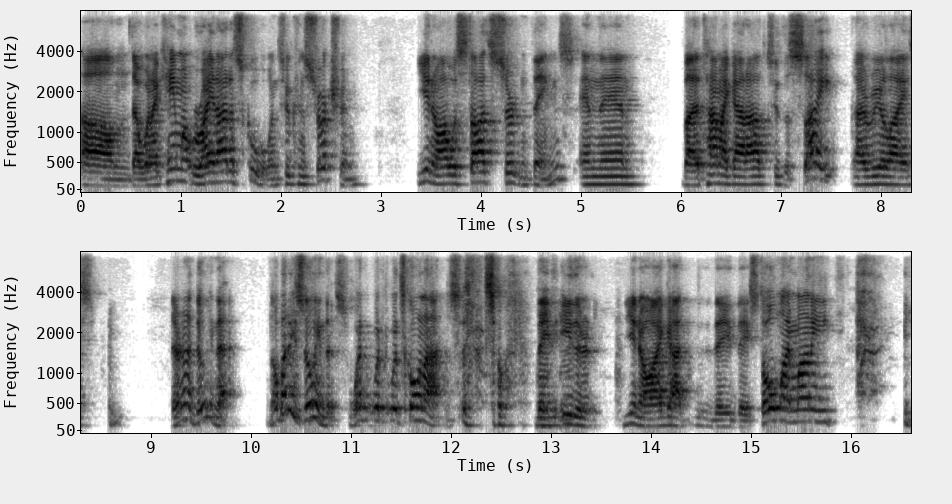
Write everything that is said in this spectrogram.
um, that when I came up right out of school into construction, you know, I was taught certain things, and then by the time I got out to the site, I realized they're not doing that. Nobody's doing this. What, what what's going on? so they Mhm. either, you know, I got they they stole my money,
